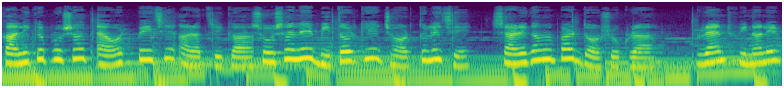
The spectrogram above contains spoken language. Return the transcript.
কালিকা প্রসাদ অ্যাওয়ার্ড পেয়েছে আরাত্রিকা। সোশ্যালে বিতর্কের ঝড় তুলেছে সারেগামাপার দর্শকরা। গ্র্যান্ড ফিনালের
